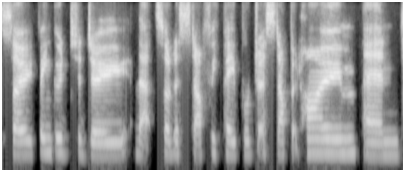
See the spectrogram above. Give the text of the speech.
So it's been good to do that sort of stuff with people dressed up at home and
